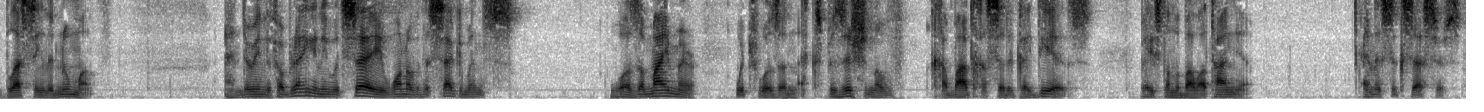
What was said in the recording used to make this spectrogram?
blessing the new month. And during the Farbrengen, he would say one of the segments was a mimer, which was an exposition of Chabad Hasidic ideas based on the Baal HaTanya and his successors.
